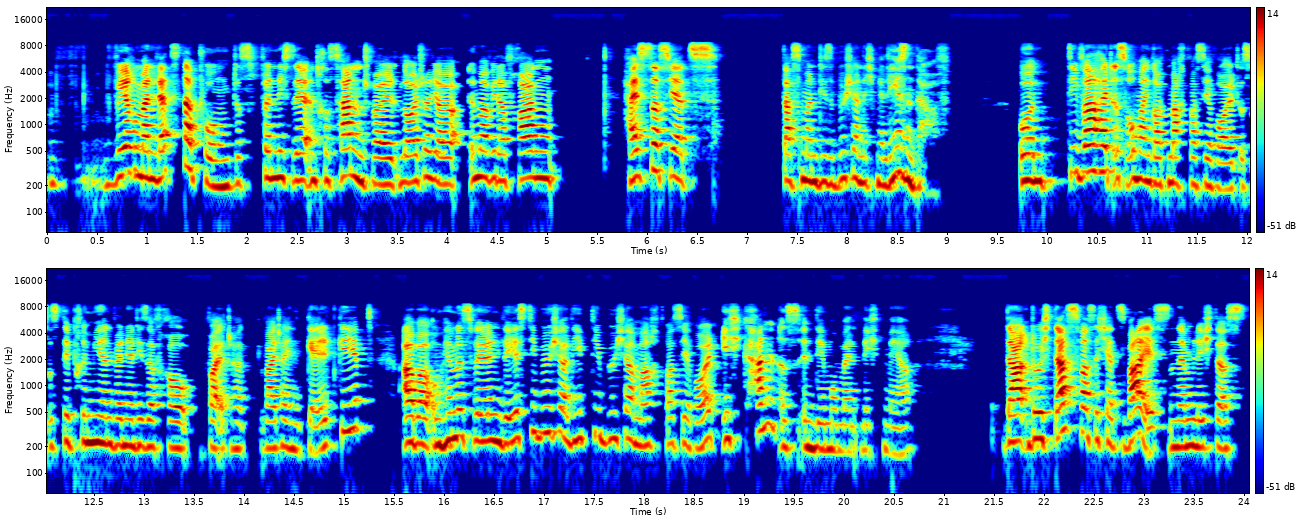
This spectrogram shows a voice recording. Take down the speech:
wäre mein letzter Punkt. Das finde ich sehr interessant, weil Leute ja immer wieder fragen, heißt das jetzt, dass man diese Bücher nicht mehr lesen darf? Und die Wahrheit ist, oh mein Gott, macht, was ihr wollt. Es ist deprimierend, wenn ihr dieser Frau weiter, weiterhin Geld gebt. Aber um Himmels Willen, lest die Bücher, liebt die Bücher, macht, was ihr wollt. Ich kann es in dem Moment nicht mehr. Da, durch das, was ich jetzt weiß, nämlich, dass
